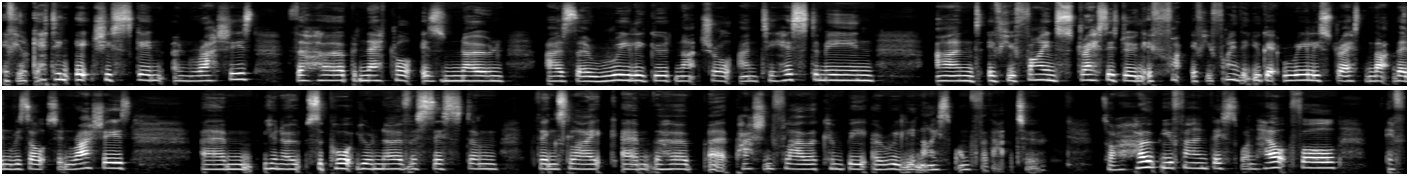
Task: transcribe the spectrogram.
if you're getting itchy skin and rashes, the herb nettle is known as a really good natural antihistamine. And if you find stress is doing, if, if you find that you get really stressed and that then results in rashes, um, you know, support your nervous system. Things like um, the herb uh, passion flower can be a really nice one for that too. So I hope you found this one helpful. If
